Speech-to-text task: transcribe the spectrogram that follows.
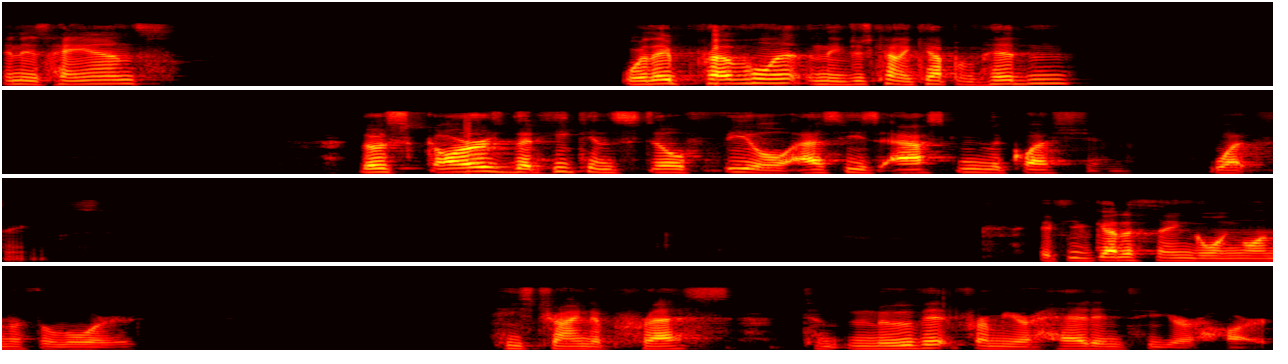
in his hands were they prevalent and he just kind of kept them hidden? Those scars that he can still feel as he's asking the question, what things? If you've got a thing going on with the Lord, he's trying to press to move it from your head into your heart.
